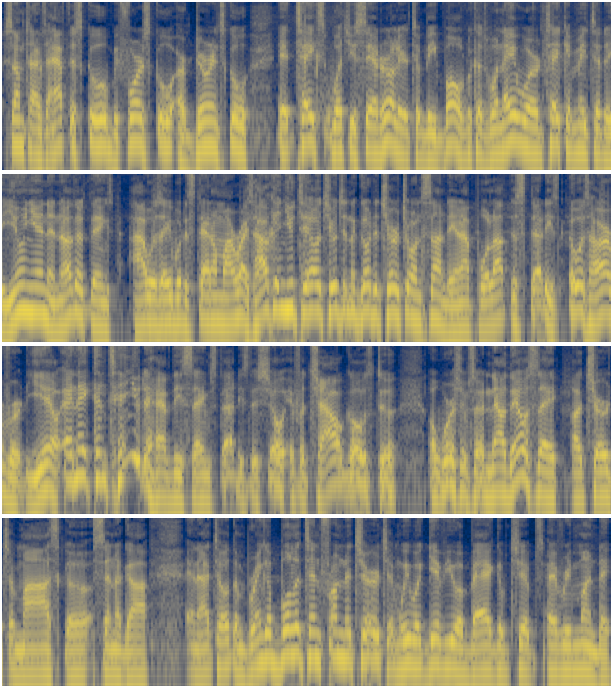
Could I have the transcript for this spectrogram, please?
Sometimes after school, before school, or during school, it takes what you said earlier to be bold. Because when they were taking me to the union and other things, I was able to stand on my rights. How can you tell children to go to church on Sunday? And I pull out the studies. It was Harvard, Yale, and they continue to have these same studies to show if a child goes to a worship service. Now they'll say a church, a mosque, a synagogue, and I told them bring a bulletin from the church, and we would give you a bag of chips every Monday.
